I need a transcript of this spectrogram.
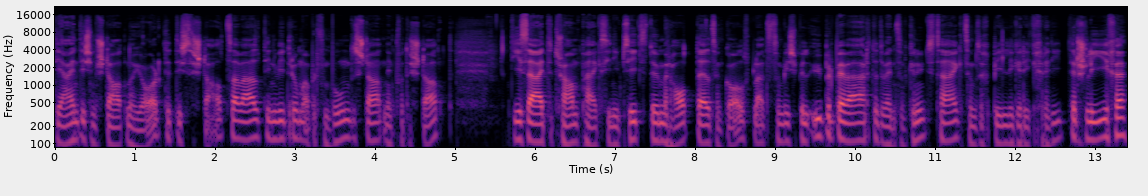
Die eine ist im Staat New York, dort ist es Staatsanwältin wiederum, aber vom Bundesstaat, nicht von der Stadt. Die sagt, Trump hat seine Besitztümer, Hotels und Golfplätze zum Beispiel überbewertet, wenn es ihm genützt zeigt, um sich billigere Kredite zu erschleichen.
